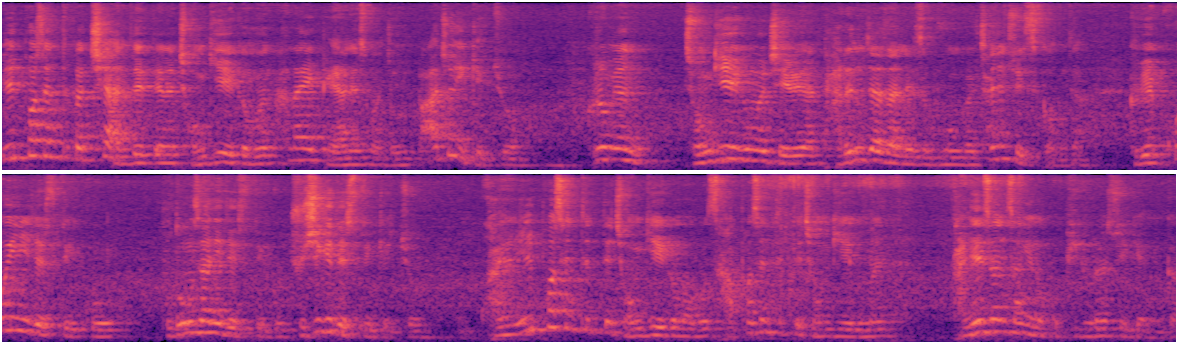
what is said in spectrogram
1%가 채 안 될 때는 정기예금은 하나의 대안에서 완전히 빠져 있겠죠. 그러면 정기예금을 제외한 다른 자산에서 무언가를 찾을 수 있을 겁니다. 그게 코인이 될 수도 있고 부동산이 될 수도 있고 주식이 될 수도 있겠죠. 과연 1%대 정기예금하고 4%대 정기예금을 단일선상에 놓고 비교를 할 수 있겠는가?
